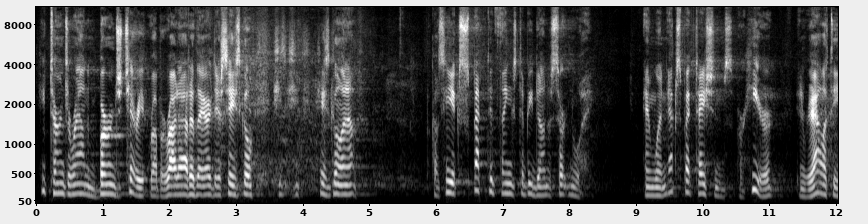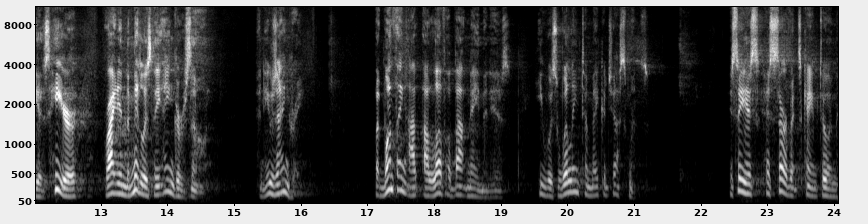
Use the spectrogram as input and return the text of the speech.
He turns around and burns chariot rubber right out of there. Just he's going, he's, he's going out because he expected things to be done a certain way. And when expectations are here and reality is here, right in the middle is the anger zone. And he was angry. But one thing I, I love about Naaman is he was willing to make adjustments. You see, his, his servants came to him.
